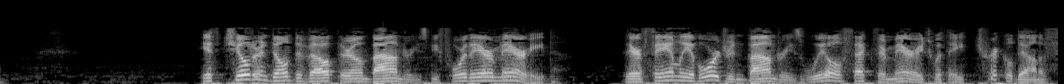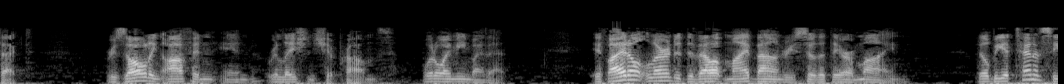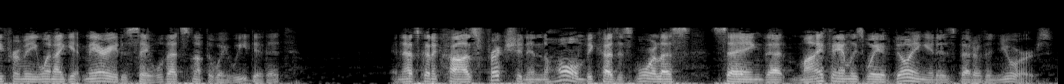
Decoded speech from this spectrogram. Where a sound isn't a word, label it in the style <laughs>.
If children don't develop their own boundaries before they are married, their family of origin boundaries will affect their marriage with a trickle down effect, resulting often in relationship problems. What do I mean by that? If I don't learn to develop my boundaries so that they are mine, there'll be a tendency for me when I get married to say, well, that's not the way we did it. And that's going to cause friction in the home because it's more or less saying that my family's way of doing it is better than yours.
